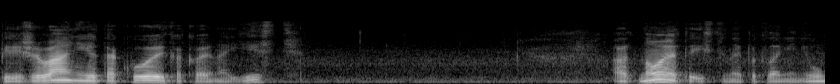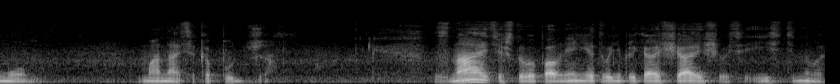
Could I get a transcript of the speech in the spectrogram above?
переживание такое, какое она есть, одно это истинное поклонение умом, монасика пуджа. Знаете, что выполнение этого непрекращающегося истинного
